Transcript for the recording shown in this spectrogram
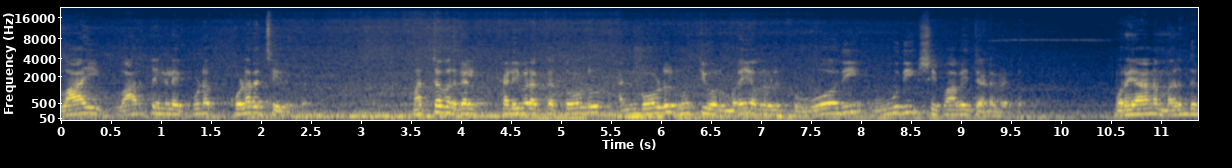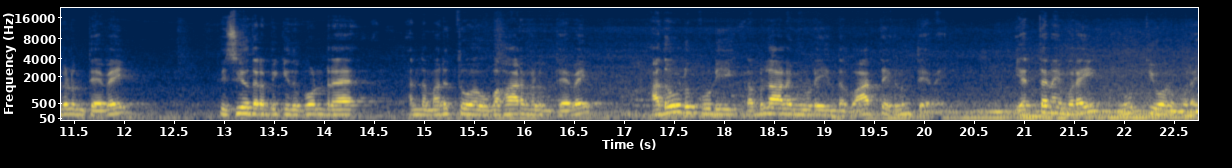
வாய் வார்த்தைகளை கூட குளரச் செய்துவிடும் மற்றவர்கள் கழிவிறக்கத்தோடு அன்போடு நூற்றி ஒரு முறை அவர்களுக்கு ஓதி ஊதி ஷிஃபாவை தேட வேண்டும். முறையான மருந்துகளும் தேவை. பிசியோதெரபிக்கு இது போன்ற அந்த மருத்துவ உபகாரங்களும் தேவை. அதோடு கூடி ரபுல் இந்த வார்த்தைகளும் தேவை. எத்தனை முறை? நூற்றி ஒரு முறை.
